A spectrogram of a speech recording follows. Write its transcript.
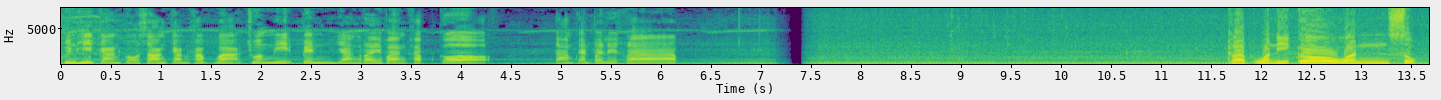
พื้นที่การก่อสร้างกันครับว่าช่วงนี้เป็นอย่างไรบ้างครับ ก็ตามกันไปเลยครับครับวันนี้ก็วันศุกร์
